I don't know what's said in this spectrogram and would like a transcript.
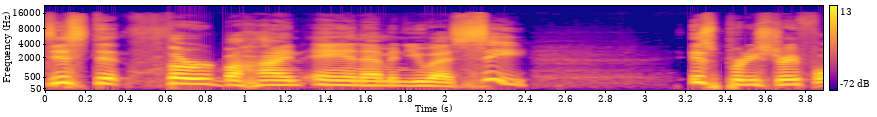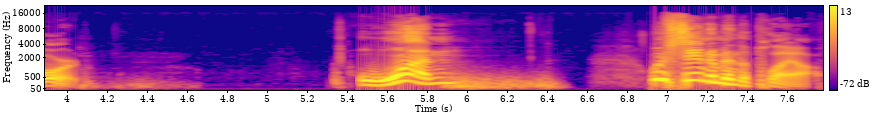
distant third behind A&M and USC is pretty straightforward. One, we've seen them in the playoff.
